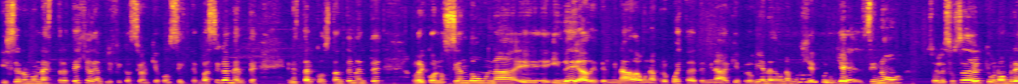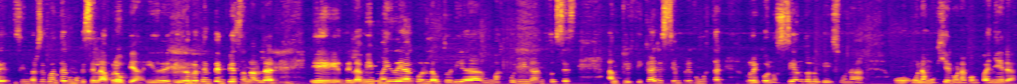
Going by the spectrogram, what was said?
hicieron una estrategia de amplificación que consiste básicamente en estar constantemente reconociendo una eh, idea determinada, una propuesta determinada que proviene de una mujer, porque si no, suele suceder que un hombre, sin darse cuenta, como que se la apropia y de, repente empiezan a hablar eh, de la misma idea con la autoría masculina. Entonces, amplificar es siempre como estar reconociendo lo que hizo una, una mujer, una compañera,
